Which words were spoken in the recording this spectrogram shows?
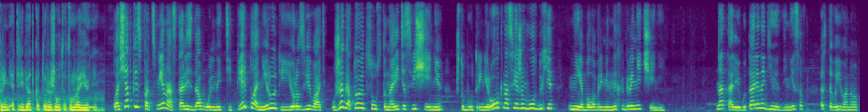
принять ребят, которые живут в этом районе. Площадкой спортсмены остались довольны. Теперь планируют ее развивать. Уже готовятся установить освещение, чтобы у тренировок на свежем воздухе не было временных ограничений. Наталья Гутарина, Денис Денисов, РТВ Иванова.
